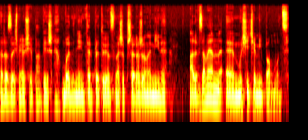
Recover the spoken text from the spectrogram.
roześmiał się papież, błędnie interpretując nasze przerażone miny. Ale w zamian e, musicie mi pomóc.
